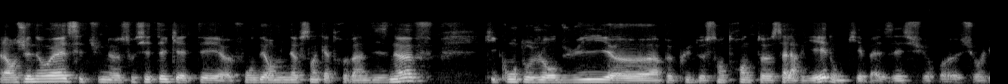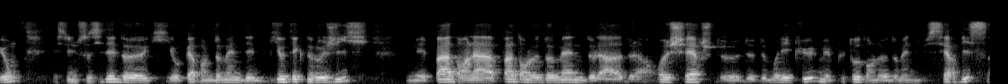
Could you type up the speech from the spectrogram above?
alors Genoa, c'est une société qui a été euh, fondée en 1999, qui compte aujourd'hui euh, un peu plus de 130 salariés, donc qui est basée sur, euh, sur Lyon. Et c'est une société de, qui opère dans le domaine des biotechnologies, mais pas dans, la, pas dans le domaine de la, de la recherche de, de, molécules, mais plutôt dans le domaine du service.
